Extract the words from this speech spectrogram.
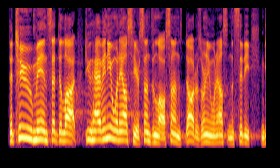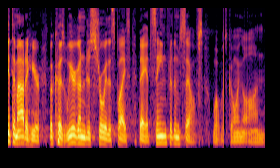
The two men said to Lot, Do you have anyone else here, sons in law, sons, daughters, or anyone else in the city, and get them out of here, because we are going to destroy this place? They had seen for themselves what was going on.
